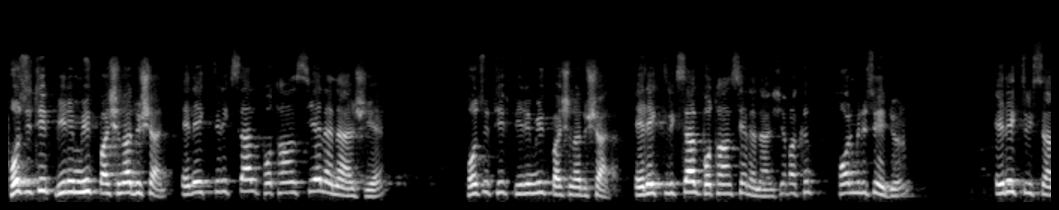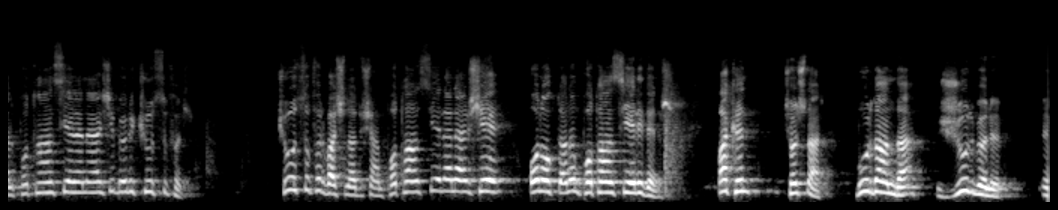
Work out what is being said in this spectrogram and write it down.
pozitif birim yük başına düşen elektriksel potansiyel enerjiye, pozitif birim yük başına düşen elektriksel potansiyel enerjiye bakın formülize ediyorum. Elektriksel potansiyel enerji bölü Q0. Q0 başına düşen potansiyel enerjiye o noktanın potansiyeli denir. Bakın çocuklar buradan da Joule bölü e,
